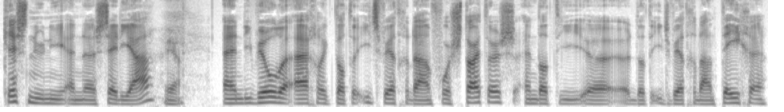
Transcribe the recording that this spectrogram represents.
ChristenUnie en eh, CDA. Ja. En die wilden eigenlijk dat er iets werd gedaan voor starters en dat, die, eh, dat er iets werd gedaan tegen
